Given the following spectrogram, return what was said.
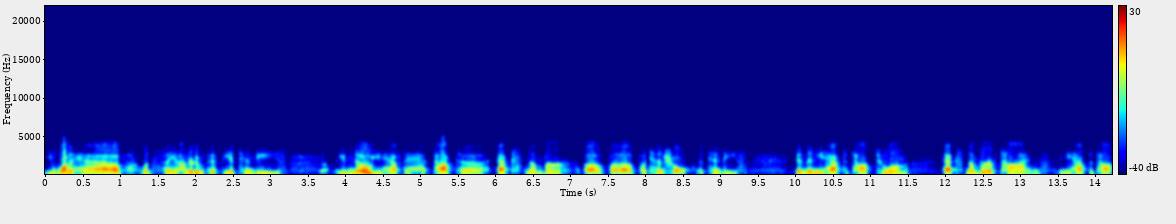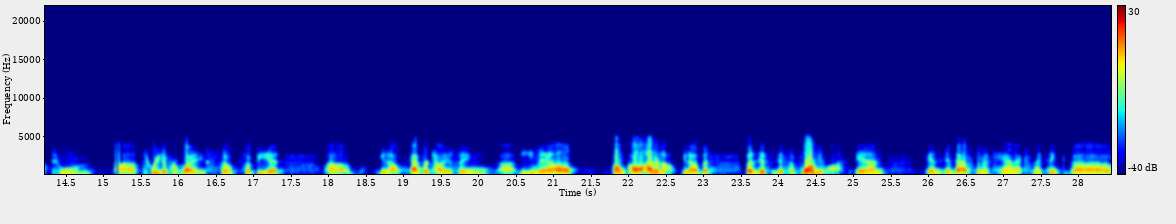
you want to have, let's say, 150 attendees you know you have to ha- talk to X number of uh, potential attendees, and then you have to talk to them X number of times, and you have to talk to them uh, three different ways. So, so be it, uh, you know, advertising, uh, email, phone call. I don't know, you know, but but it's it's a formula, and and and that's the mechanics. And I think uh,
